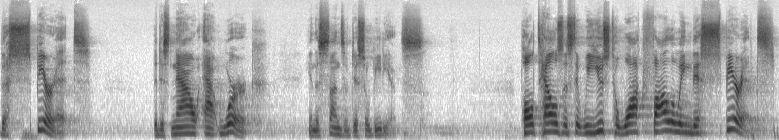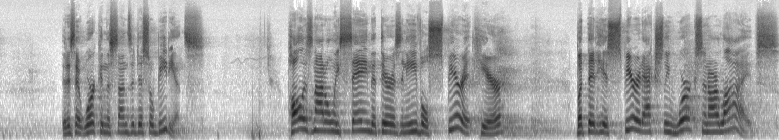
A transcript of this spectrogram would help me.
the spirit that is now at work in the sons of disobedience. Paul tells us that we used to walk following this spirit that is at work in the sons of disobedience. Paul is not only saying that there is an evil spirit here, but that his spirit actually works in our lives.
